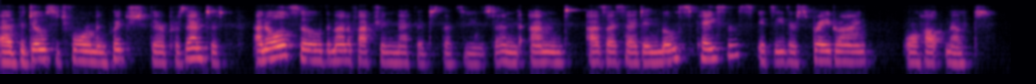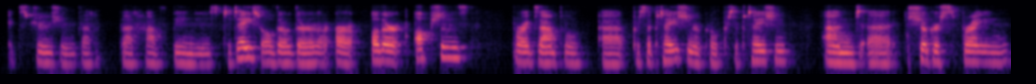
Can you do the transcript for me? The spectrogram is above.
uh, the dosage form in which they're presented, and also the manufacturing method that's used. And, and as I said, in most cases, it's either spray drying or hot melt extrusion that, that have been used to date, although there are other options, for example, uh, precipitation or co-precipitation and uh, sugar spraying,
